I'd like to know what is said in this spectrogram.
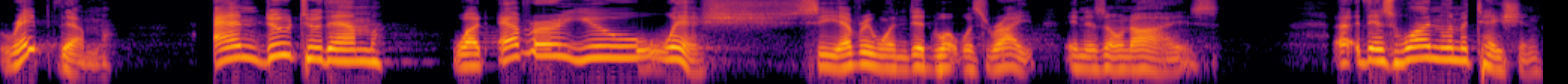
rape them and do to them whatever you wish. See, everyone did what was right in his own eyes. Uh, there's one limitation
